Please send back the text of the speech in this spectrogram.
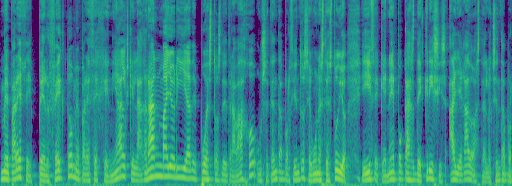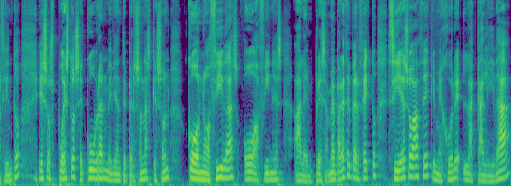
Me parece perfecto, me parece parece genial que la gran mayoría de puestos de trabajo, un 70% según este estudio, y dice que en épocas de crisis ha llegado hasta el 80%, esos puestos se cubran mediante personas que son conocidas o afines a la empresa. Me parece perfecto si eso hace que mejore la calidad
